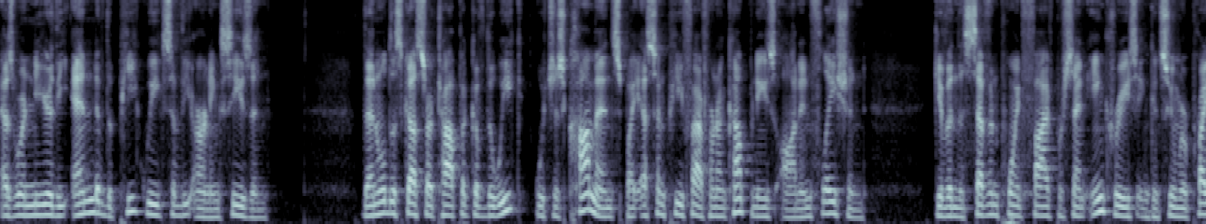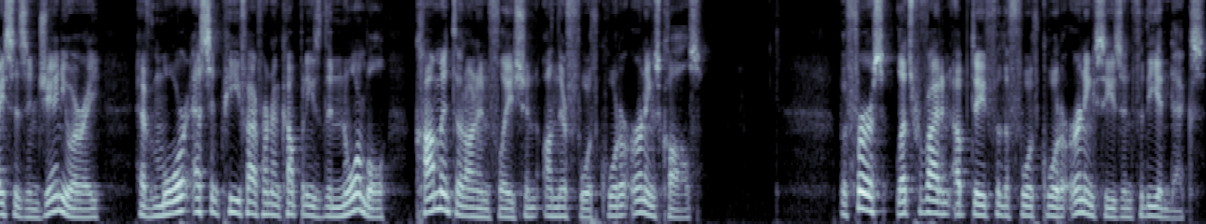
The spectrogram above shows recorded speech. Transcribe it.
as we're near the end of the peak weeks of the earnings season. Then we'll discuss our topic of the week, which is comments by S&P 500 companies on inflation. Given the 7.5% increase in consumer prices in January, have more S&P 500 companies than normal commented on inflation on their fourth quarter earnings calls. But first, let's provide an update for the fourth quarter earnings season for the index.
